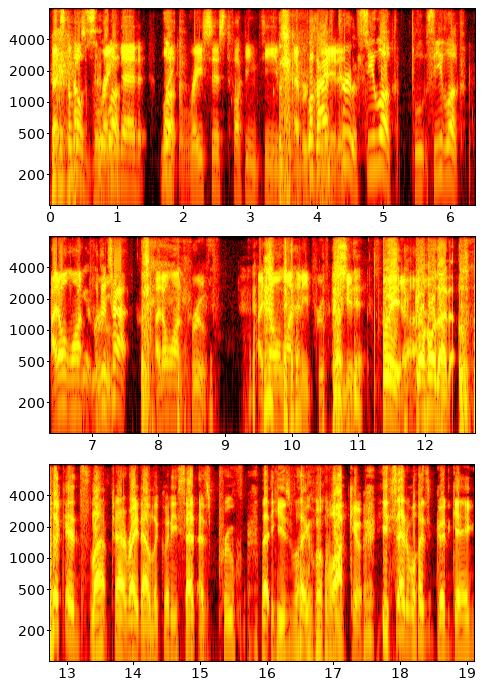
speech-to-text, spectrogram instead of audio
that's the No, most see, brain look, dead, like racist fucking team ever created. Look, I have proof. See, look. See, look. I don't want Look, at- look proof. at chat. I don't want proof. I don't want any proof. Shoot it. Wait, God. go hold on. Look in Snapchat right now. Look what he sent as proof that he's playing with Waku. He said, "What's good, gang?"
